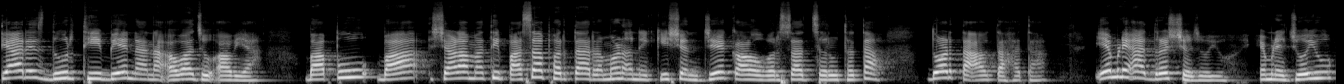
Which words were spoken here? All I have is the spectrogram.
ત્યારે જ દૂરથી બે નાના અવાજો આવ્યા. બાપુ, બા, શાળામાંથી પાછા ફરતા રમણ અને કિશન જે કાળો વરસાદ શરૂ થતાં દોડતા આવતા હતા. એમણે આ દ્રશ્ય જોયું. એમણે જોયું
